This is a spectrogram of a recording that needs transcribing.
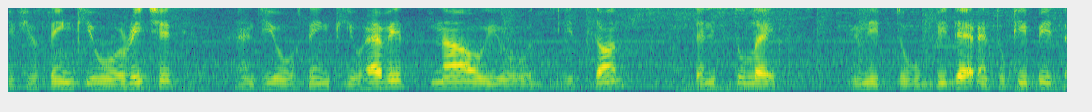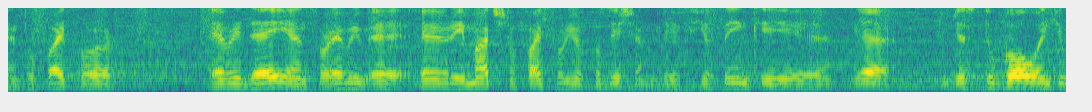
If you think you reach it and you think you have it now, you it's done, then it's too late. You need to be there and to keep it and to fight for every day and for every uh, every match to fight for your position. If you think, uh, yeah, just to go and you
